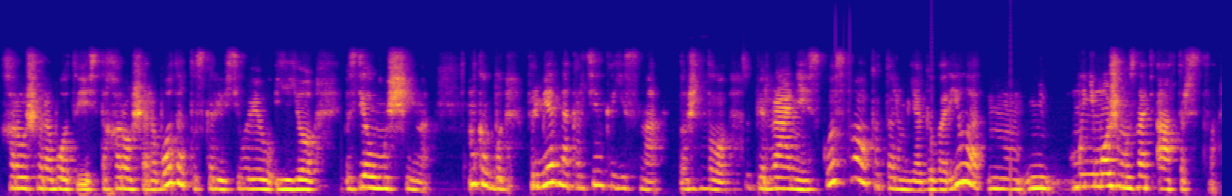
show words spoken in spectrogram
хорошую работу. Если это хорошая работа, то, скорее всего, ее, ее сделал мужчина ну, как бы, примерно картинка ясна. То, что супер раннее искусство, о котором я говорила, мы не можем узнать авторство. То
